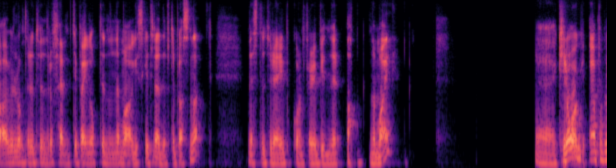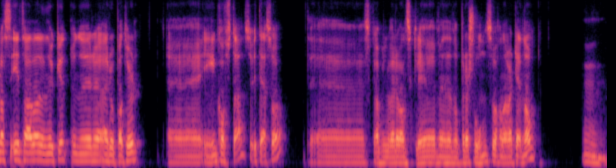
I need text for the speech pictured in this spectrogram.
Har vel omtrent 150 poeng opp til denne magiske 30.-plassen. Neste turnering på Corn Ferry begynner 18. mai. Eh, Krog er på plass i Italia denne uken under europaturen. Eh, ingen Kofstad, så vidt jeg så. Det skal vel være vanskelig med den operasjonen som han har vært gjennom. Mm.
